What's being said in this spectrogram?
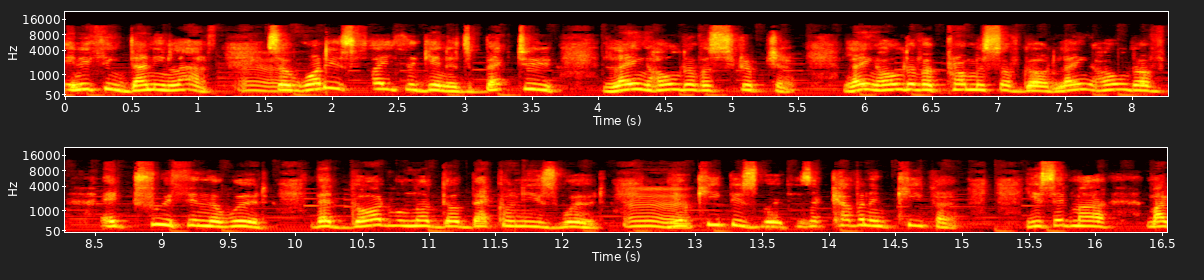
anything done in life. So mm. what is faith again? It's back to laying hold of a scripture, laying hold of a promise of God, laying hold of a truth in the word that God will not go back on his word. Mm. He'll keep his word. He's a covenant keeper. He said, My my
